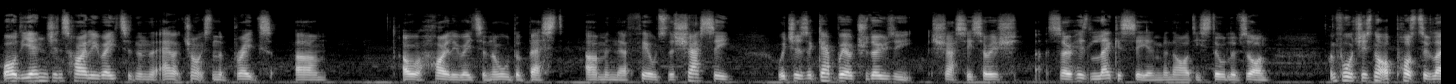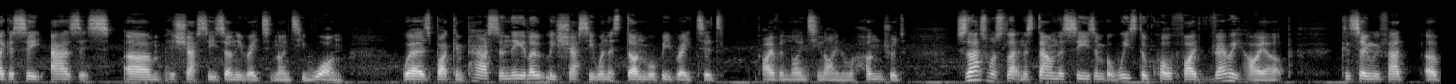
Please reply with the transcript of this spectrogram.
while the engine's highly rated and the electronics and the brakes um, are highly rated and all the best um, in their fields, the chassis, which is a Gabriel Tredozi chassis, so his, so his legacy in Minardi still lives on. Unfortunately, it's not a positive legacy as it's um, his chassis is only rated 91, whereas by comparison, the Oatley's chassis, when it's done, will be rated either 99 or 100. So that's what's letting us down this season, but we still qualified very high up, considering we've had a,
